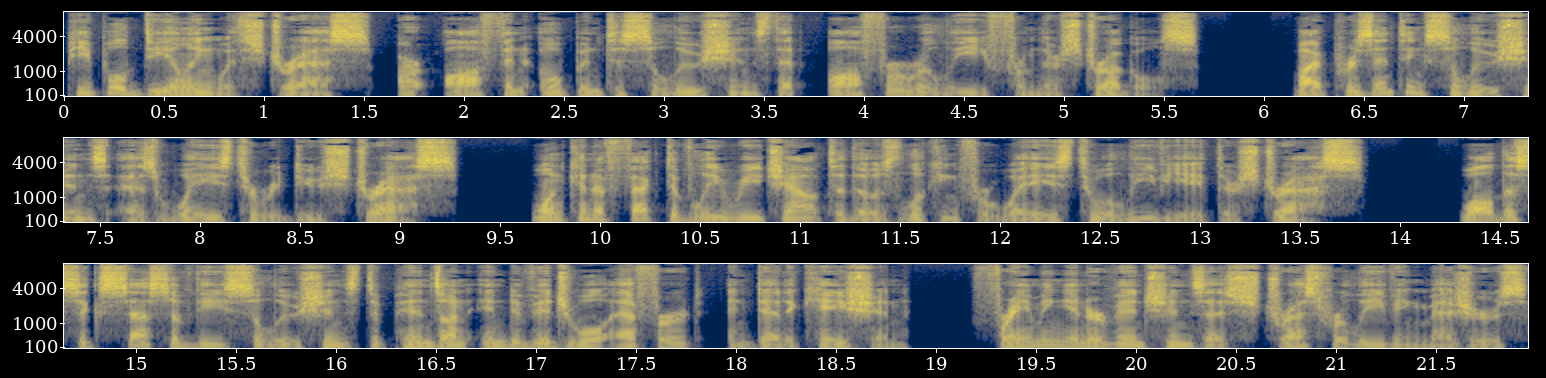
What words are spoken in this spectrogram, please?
People dealing with stress are often open to solutions that offer relief from their struggles. By presenting solutions as ways to reduce stress, one can effectively reach out to those looking for ways to alleviate their stress. While the success of these solutions depends on individual effort and dedication, framing interventions as stress-relieving measures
